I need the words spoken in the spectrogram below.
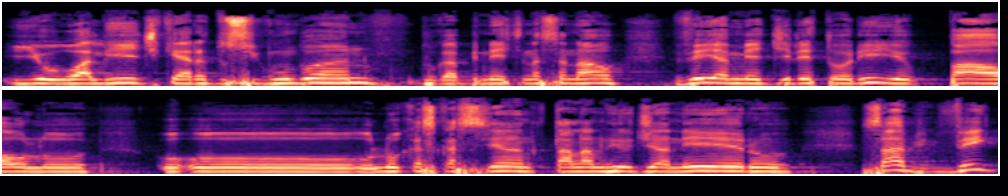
e o Alid, que era do segundo ano do Gabinete Nacional, veio a minha diretoria, o Paulo, o, o, o Lucas Cassiano, que está lá no Rio de Janeiro, sabe? Veio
